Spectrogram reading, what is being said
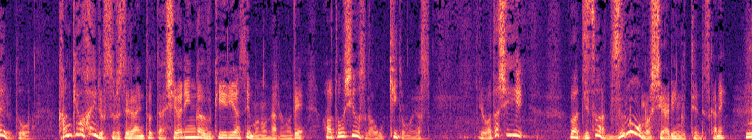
えると、環境配慮する世代にとってはシェアリングが受け入れやすいものになるので、後押し要素が大きいと思います。で、私、は実は頭脳のシェアリングっていうんですかね、う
